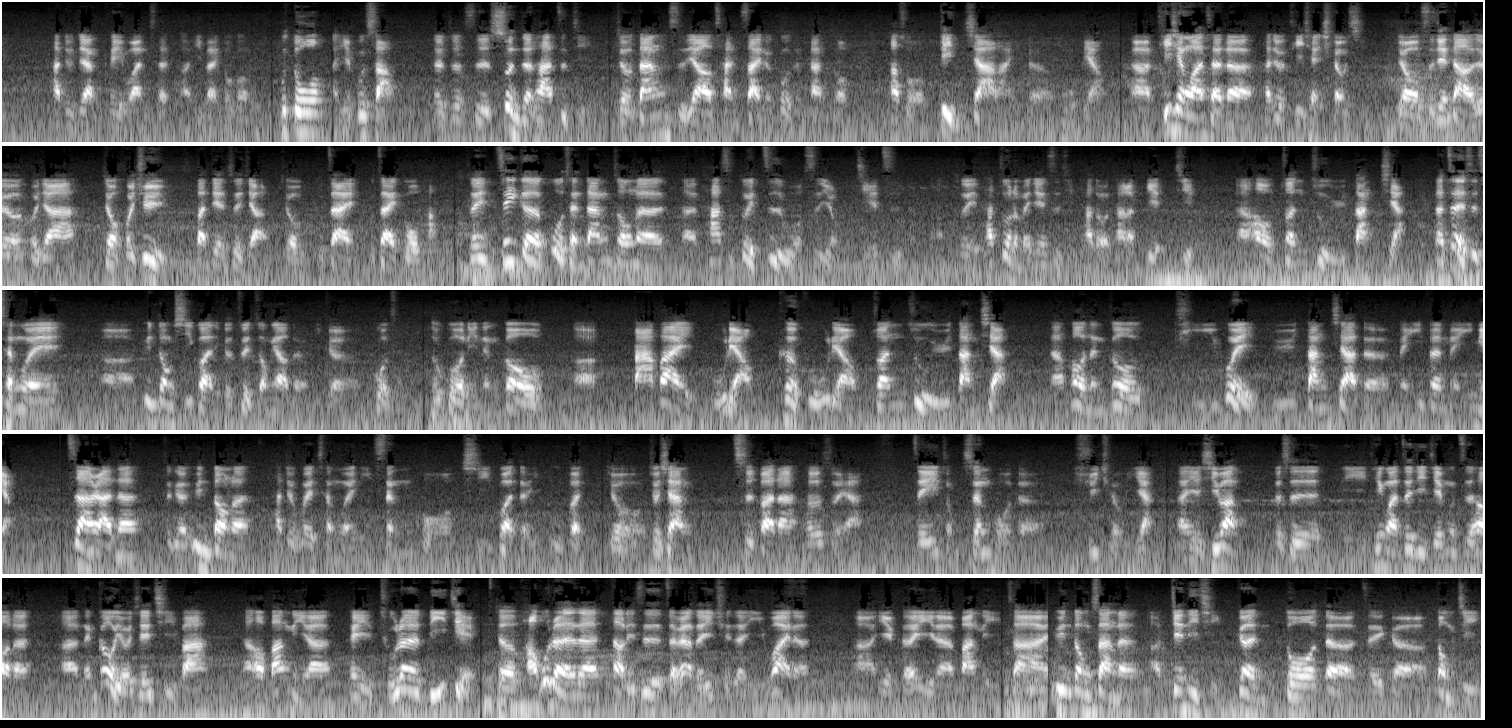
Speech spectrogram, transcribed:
他就这样可以完成啊一百多公里。”不多也不少，呃，就是顺着他自己就当时要参赛的过程当中，他所定下来的目标，啊，提前完成了，他就提前休息，就时间到了就回家，就回去饭店睡觉，就不再不再多跑。所以这个过程当中呢，呃，他是对自我是有节制的啊，所以他做的每件事情，他都有他的边界，然后专注于当下。那这也是成为。呃，运动习惯一个最重要的一个过程。如果你能够呃打败无聊，克服无聊，专注于当下，然后能够体会于当下的每一分每一秒，自然而然呢，这个运动呢，它就会成为你生活习惯的一部分。就就像吃饭啊、喝水啊这一种生活的需求一样。那也希望就是你听完这期节目之后呢。呃，能够有一些启发，然后帮你呢，可以除了理解这跑步的人呢到底是怎么样的一群人以外呢，啊，也可以呢帮你在运动上呢啊建立起更多的这个动机。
